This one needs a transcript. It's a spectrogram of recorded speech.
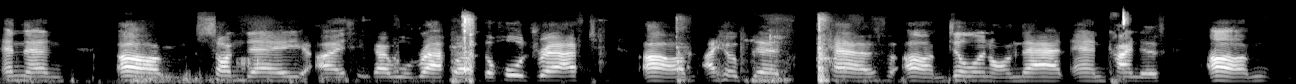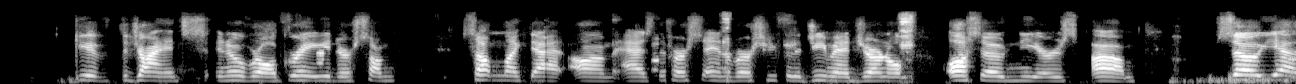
and then um, Sunday, I think I will wrap up the whole draft. Um, I hope to have um, Dylan on that and kind of um, give the Giants an overall grade or some something like that um, as the first anniversary for the G-Man Journal also nears. Um, so yeah,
